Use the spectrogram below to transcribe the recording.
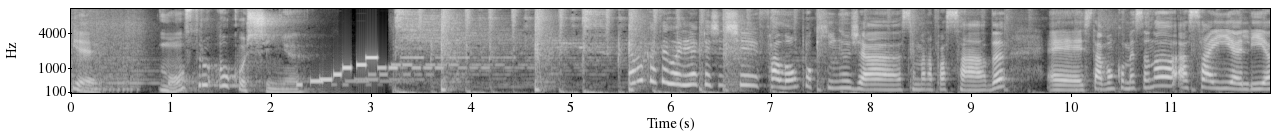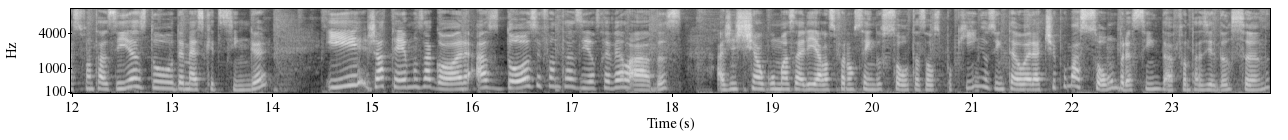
que é monstro ou coxinha? Categoria que a gente falou um pouquinho já semana passada. É, estavam começando a, a sair ali as fantasias do The Masked Singer. E já temos agora as 12 fantasias reveladas. A gente tinha algumas ali, elas foram sendo soltas aos pouquinhos, então era tipo uma sombra, assim, da fantasia dançando.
